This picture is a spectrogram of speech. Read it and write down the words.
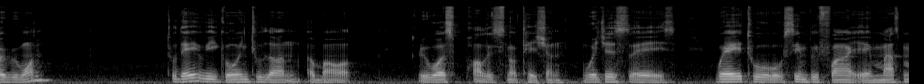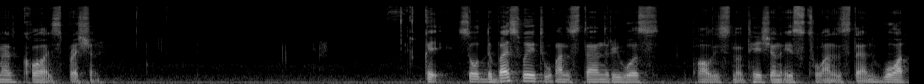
everyone. Today we're going to learn about reverse Polish notation, which is a way to simplify a mathematical expression. Okay, so the best way to understand reverse Polish notation is to understand what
